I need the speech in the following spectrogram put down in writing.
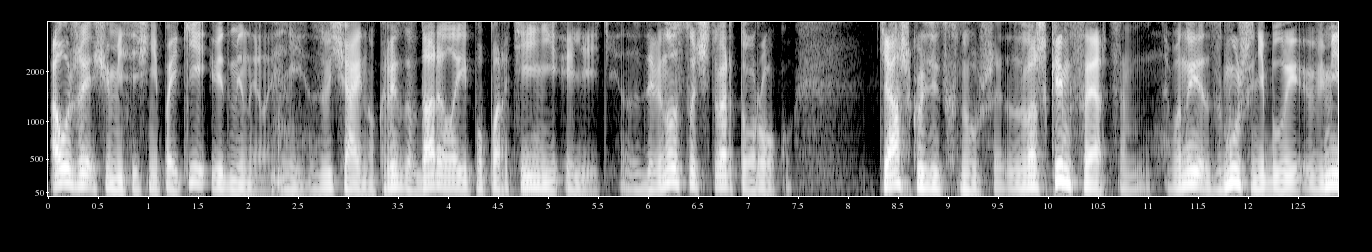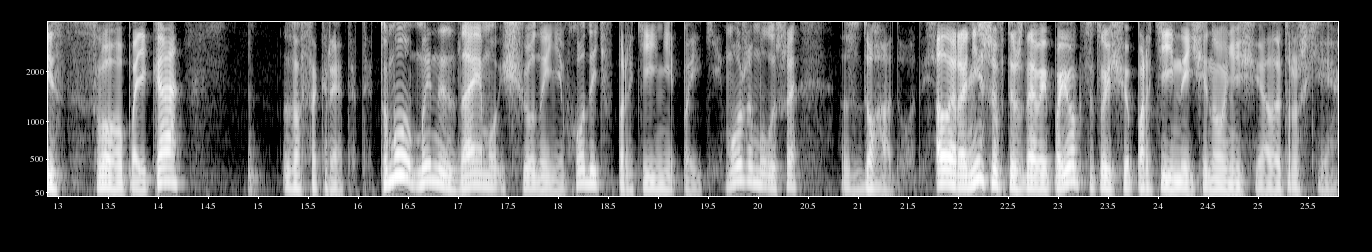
А отже, щомісячні пайки відмінили. Ні, звичайно, криза вдарила і по партійній еліті з 94-го року. Тяжко зітхнувши, з важким серцем, вони змушені були вміст свого пайка засекретити. Тому ми не знаємо, що нині входить в партійні пайки. Можемо лише здогадуватися. Але раніше в тижневий пайок це той, що партійний чиновничий, але трошки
